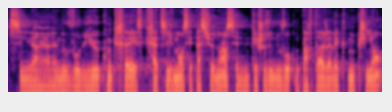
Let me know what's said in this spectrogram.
C'est un, nouveau lieu qu'on crée. Et créativement, c'est passionnant. C'est quelque chose de nouveau qu'on partage avec nos clients.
